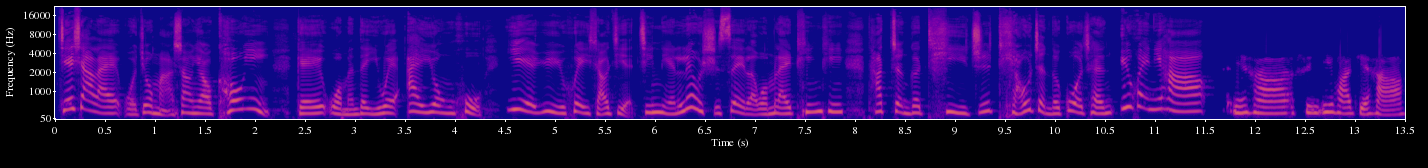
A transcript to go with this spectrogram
接下来我就马上要 call in 给我们的一位爱用户叶玉慧小姐，今年六十岁了，我们来听听她整个体质调整的过程。玉慧你好，你好，是玉华姐好。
